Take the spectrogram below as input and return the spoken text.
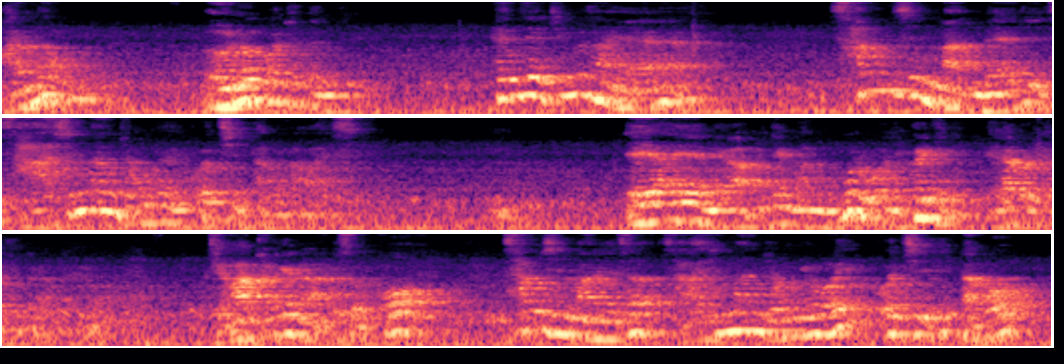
아름다운 어느 꽃이든지 현재 지구상에 30만 내지 40만 종류의 꽃이 있다고 나와 있어요. AI에 내가 언젠가 물어보니 그렇게 대답을 해주더라고요. 정확하게는 알 수 없고 30만에서 40만 종류의 꽃이 있다고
